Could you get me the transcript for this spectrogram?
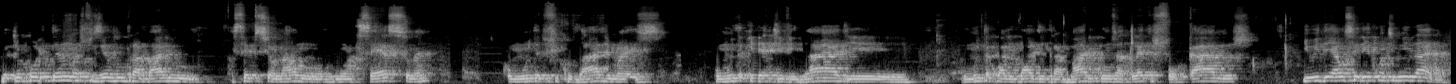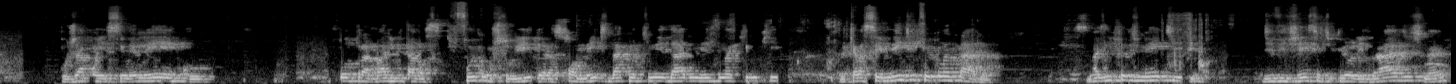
No Metropolitano, nós fizemos um trabalho excepcional no, no acesso, né? Com muita dificuldade, mas com muita criatividade, com muita qualidade de trabalho, com os atletas focados. E o ideal seria continuidade, por já conhecer o elenco, todo o trabalho que, tava, que foi construído era somente dar continuidade mesmo naquilo que, naquela semente que foi plantada. Mas infelizmente, divergência de prioridades, né?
